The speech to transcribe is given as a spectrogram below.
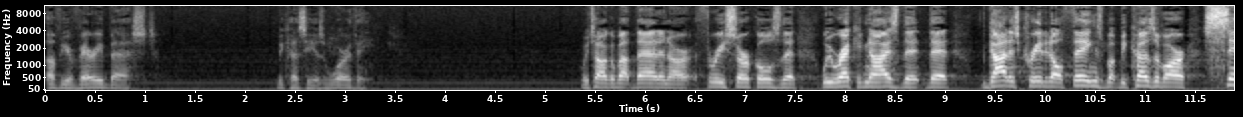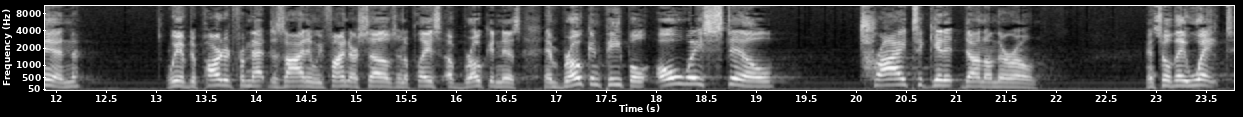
of your very best because he is worthy. We talk about that in our three circles that we recognize that, that God has created all things, but because of our sin, we have departed from that design and we find ourselves in a place of brokenness. And broken people always still try to get it done on their own. And so they wait.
